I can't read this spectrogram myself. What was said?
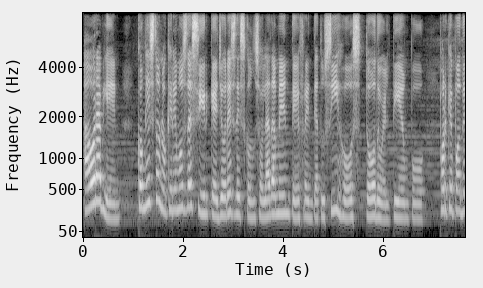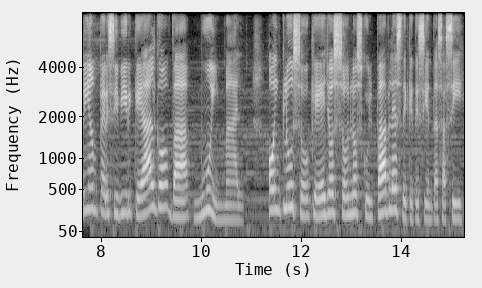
Ahora bien, con esto no queremos decir que llores desconsoladamente frente a tus hijos todo el tiempo, porque podrían percibir que algo va muy mal, o incluso que ellos son los culpables de que te sientas así.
